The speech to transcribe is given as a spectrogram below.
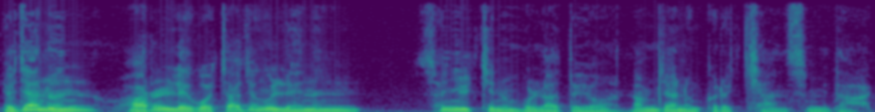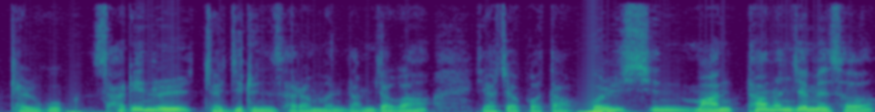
여자는 화를 내고 짜증을 내는 선일지는 몰라도요, 남자는 그렇지 않습니다. 결국 살인을 저지른 사람은 남자가 여자보다 훨씬 많다는 점에서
